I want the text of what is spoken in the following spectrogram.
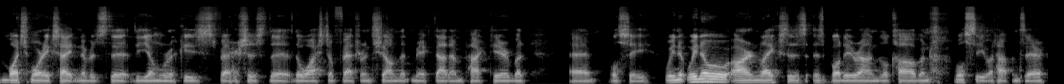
much more exciting if it's the the young rookies versus the the washed up veterans, Sean, that make that impact here. But uh, we'll see. We know we know Aaron likes his, his buddy Randall Cobb, and we'll see what happens there.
